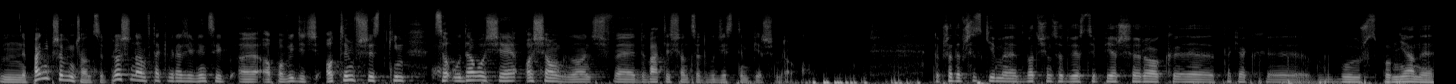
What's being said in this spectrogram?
Mm, panie Przewodniczący, proszę nam w takim razie więcej e, opowiedzieć o tym wszystkim, co udało się osiągnąć w 2021 roku. To przede wszystkim 2021 rok, tak jak było już wspomniane,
